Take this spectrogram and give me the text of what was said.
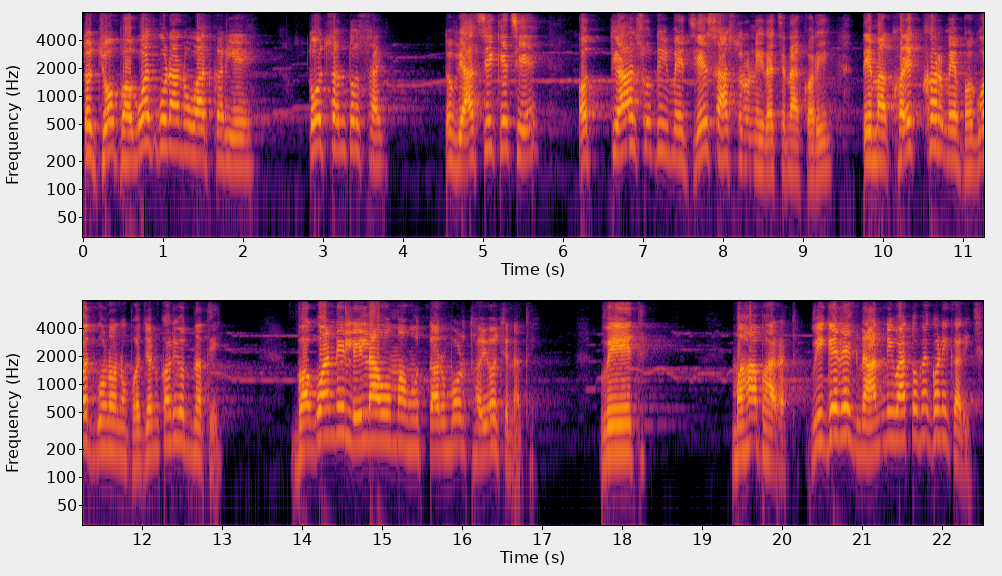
તો જો ભગવત ગુણાનું વાત કરીએ, તો જ સંતોષ થાય. તો વ્યાસજી કે છે અત્યાર સુધી મેં જે શાસ્ત્રોની રચના કરી, તેમાં ખરેખર મેં ભગવદ્ ગુણોનું ભજન કર્યું જ નથી. ભગવાનની લીલાઓમાં હું તરબોળ થયો જ નથી. વેદ, મહાભારત વગેરે જ્ઞાનની વાતો મેં ઘણી કરી છે.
